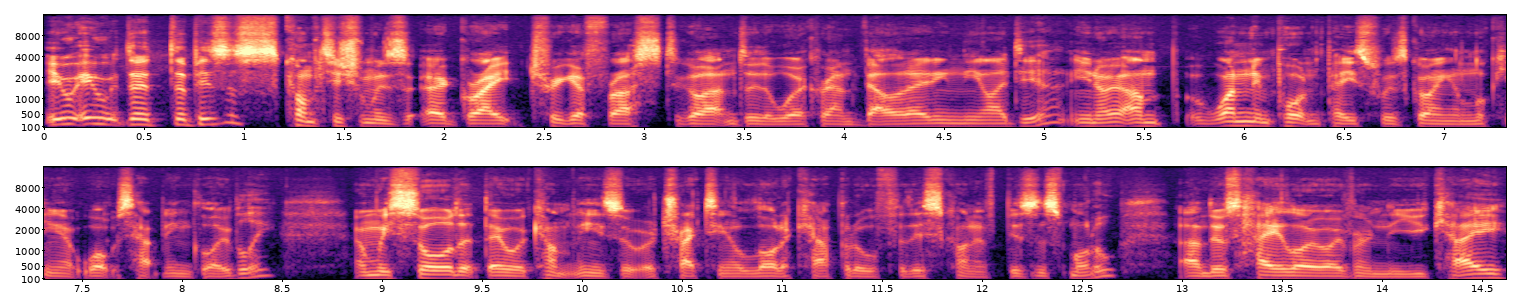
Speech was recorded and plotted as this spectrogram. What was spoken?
it, it, the, the business competition was a great trigger for us to go out and do the work around validating the idea. You know, um, one important piece was going and looking at what was happening globally, and we saw that there were companies that were attracting a lot of capital for this kind of business model. Um, there was Hailo over in the UK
